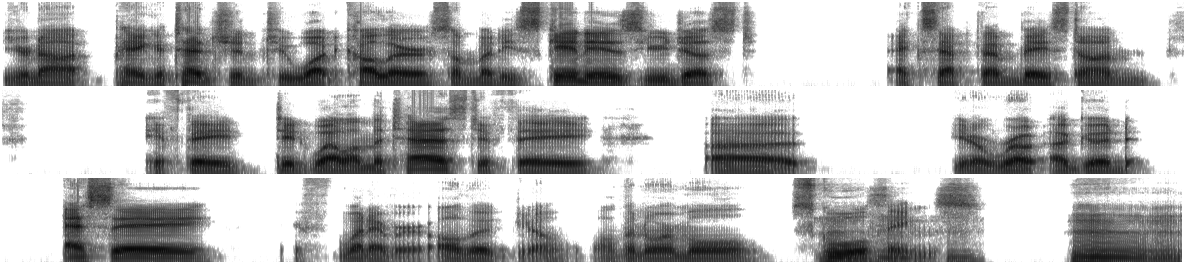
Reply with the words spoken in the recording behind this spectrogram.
you're not paying attention to what color somebody's skin is. You just accept them based on if they did well on the test, if they, uh, you know, wrote a good essay, if whatever, all the, you know, all the normal school mhm, things. Hmm.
